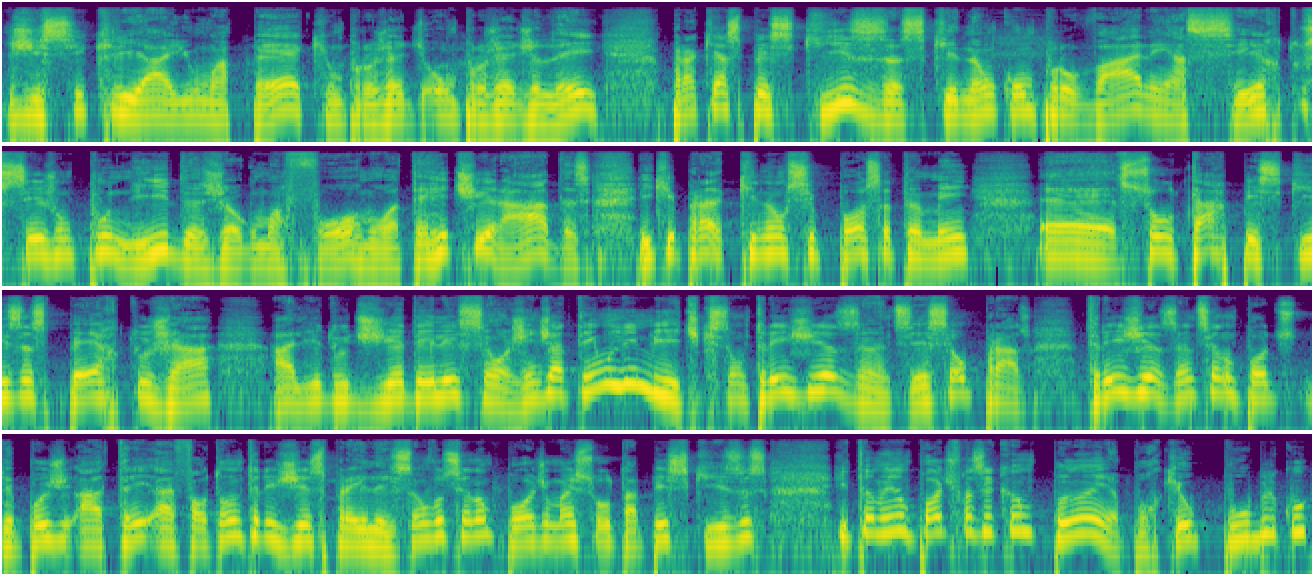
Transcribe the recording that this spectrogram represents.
de se criar uma PEC, um projeto, um projeto de lei, para que as pesquisas que não comprovarem acertos sejam punidas de alguma forma ou até retiradas e que para que não se possa também é, soltar pesquisas perto já ali do dia da eleição. A gente já tem um limite, que são três dias antes, esse é o prazo. Três dias antes você não pode, depois de, ah, três, ah, faltando três dias para a eleição, você não pode mais soltar pesquisas e também não pode fazer campanha, porque o público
